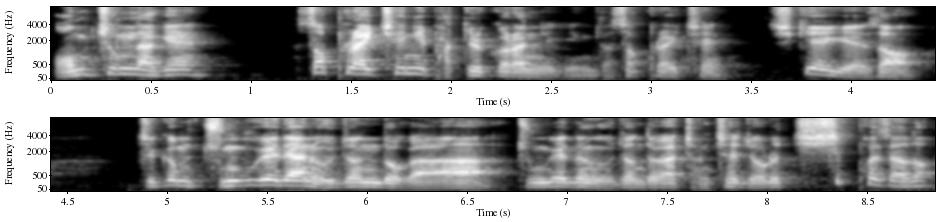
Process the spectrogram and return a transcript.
엄청나게 서플라이 체인이 바뀔 거란 얘기입니다. 서플라이 체인. 쉽게 얘기해서 지금 중국에 대한 의존도가 중국에 대한 의존도가 전체적으로 70%에서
